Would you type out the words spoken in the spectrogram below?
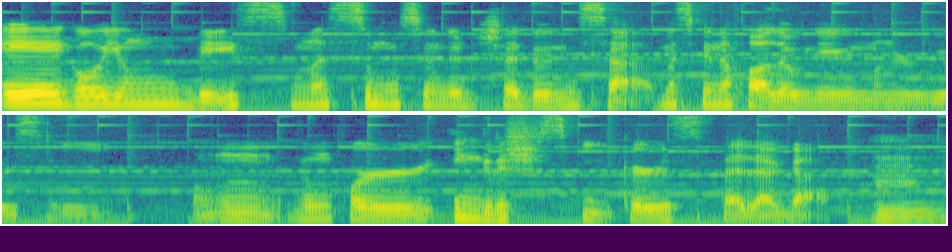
ego yung base, mas sumusunod siya dun sa, mas pina-follow niya yung mga rules ni um, nung for English speakers talaga. Mm.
